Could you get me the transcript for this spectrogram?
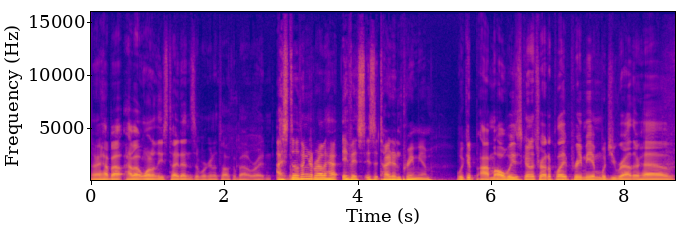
All right, how about how about one of these tight ends that we're going to talk about right I still think I'd rather have if it's is it tight end premium. We could I'm always going to try to play premium. Would you rather have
